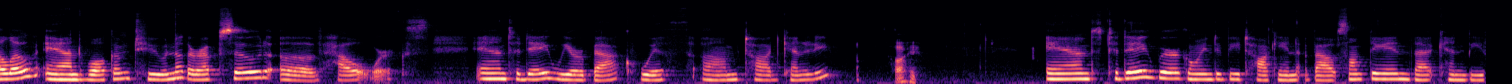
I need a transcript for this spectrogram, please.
Hello, and welcome to another episode of How It Works. And today we are back with um, Todd Kennedy. Hi. And today we're going to be talking about something that can be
